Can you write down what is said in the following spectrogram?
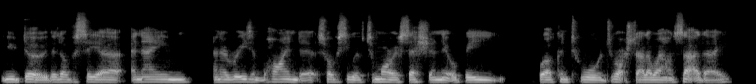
you do, there's obviously a, aim and a reason behind it. So, obviously, with tomorrow's session, it will be working towards Rochdale away on Saturday.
